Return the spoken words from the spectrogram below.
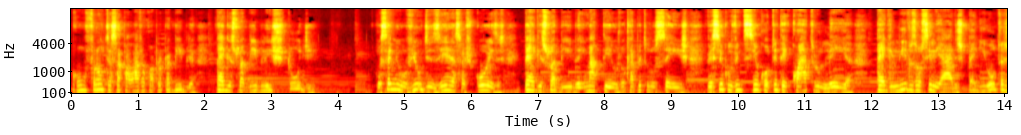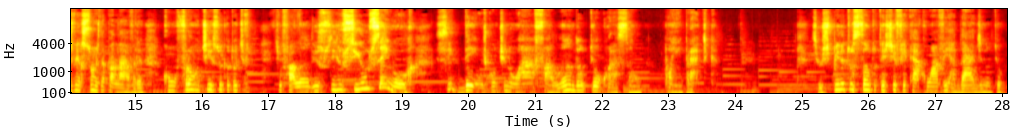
confronte essa palavra com a própria Bíblia. Pegue sua Bíblia e estude. Você me ouviu dizer essas coisas? Pegue sua Bíblia em Mateus, no capítulo 6, versículo 25 ao 34, leia. Pegue livros auxiliares, pegue outras versões da palavra. Confronte isso que eu estou te te falando. E se o Senhor, se Deus continuar falando ao teu coração, põe em prática. Se o Espírito Santo testificar com a verdade no teu,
